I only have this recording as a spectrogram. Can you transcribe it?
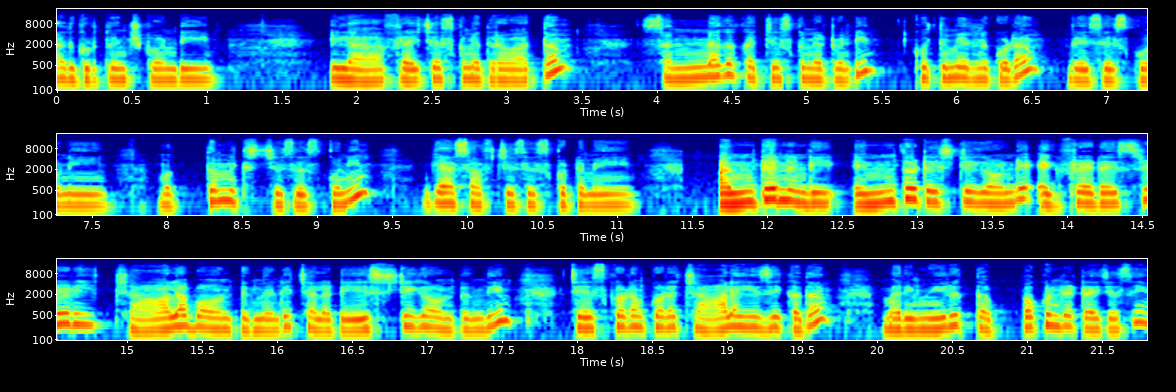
అది గుర్తుంచుకోండి. ఇలా ఫ్రై చేసుకున్న తర్వాత సన్నగా కట్ చేసుకున్నటువంటి కొత్తిమీరని కూడా వేసేసుకొని మొత్తం మిక్స్ చేసేసుకొని గ్యాస్ ఆఫ్ చేసేసుకోవటమే. అంతేనండి. ఎంతో టేస్టీగా ఉండే ఎగ్ ఫ్రైడ్ రైస్ రెడీ. చాలా బాగుంటుందండి. చాలా టేస్టీగా ఉంటుంది. చేసుకోవడం కూడా చాలా ఈజీ కదా. మరి మీరు తప్పకుండా ట్రై చేసి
